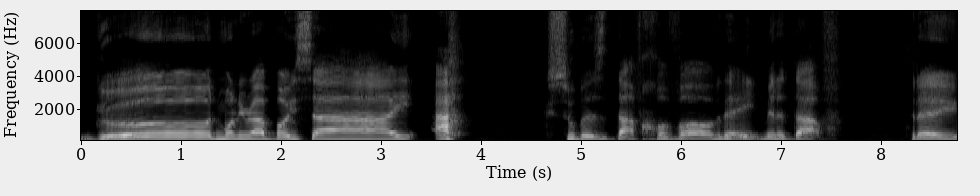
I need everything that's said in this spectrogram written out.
Good morning, Rabbosai. Ah, Ksubas Daf Chavav, the eight minute Daf. Today,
